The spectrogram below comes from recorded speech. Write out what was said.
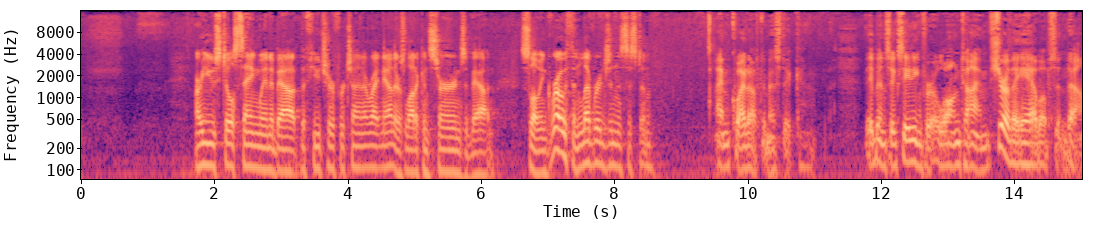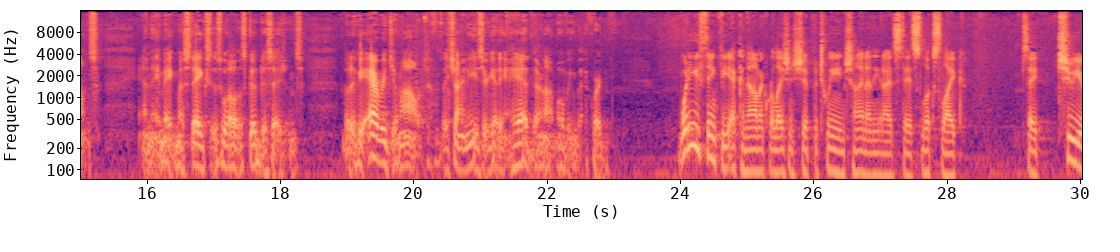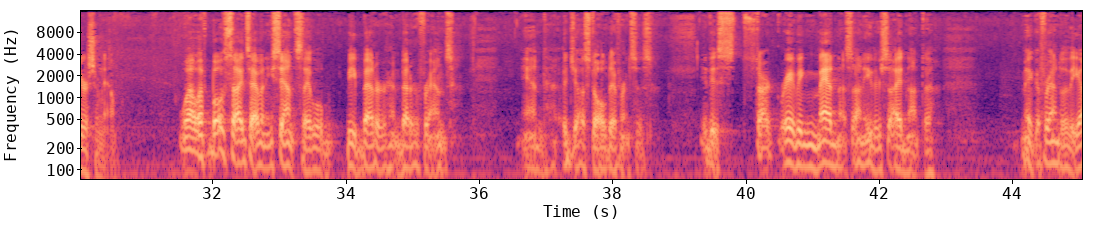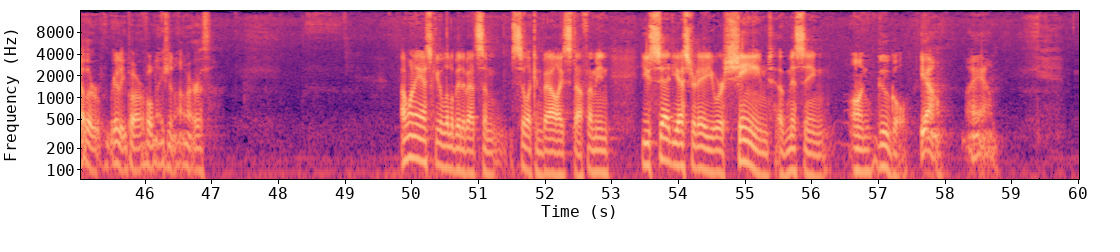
Are you still sanguine about the future for China right now? There's a lot of concerns about slowing growth and leverage in the system. I'm quite optimistic. They've been succeeding for a long time. Sure, they have ups and downs, and they make mistakes as well as good decisions. But if you average them out, the Chinese are getting ahead, they're not moving backward. What do you think the economic relationship between China and the United States looks like, say, two years from now? Well, if both sides have any sense, they will be better and better friends and adjust all differences. It is stark raving madness on either side not to make a friend of the other really powerful nation on earth. I want to ask you a little bit about some Silicon Valley stuff. I mean, you said yesterday you were ashamed of missing on Google. Yeah, I am.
